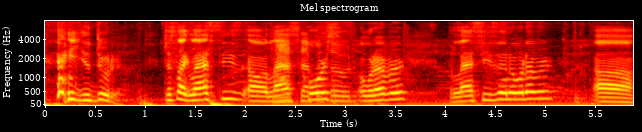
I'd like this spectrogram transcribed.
you do it. Just like last season or last, Last course episode. or whatever, the last season or whatever. Uh,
